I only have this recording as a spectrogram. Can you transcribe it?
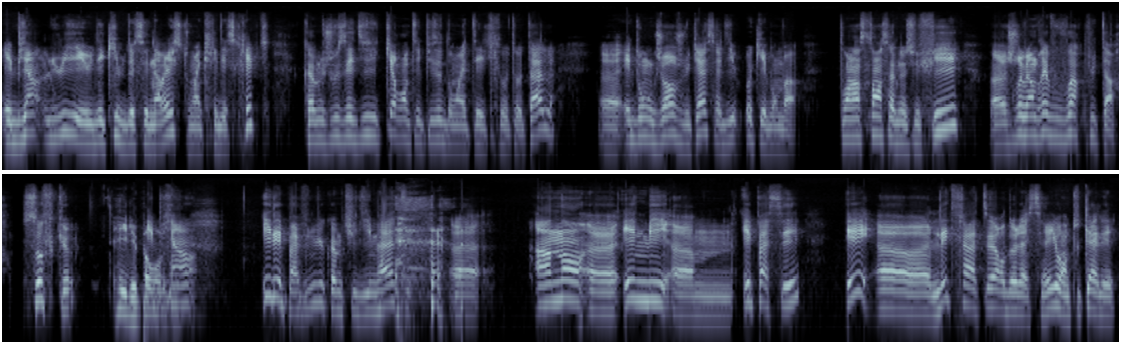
eh bien, lui et une équipe de scénaristes ont écrit des scripts. Comme je vous ai dit, 40 épisodes ont été écrits au total, euh, et donc George Lucas a dit, ok, bon bah, pour l'instant, ça ne suffit, euh, je reviendrai vous voir plus tard. Sauf que, et il est pas eh bien, il n'est pas venu, comme tu dis, Matt. euh, un an et demi est passé et les créateurs de la série, ou en tout cas les,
